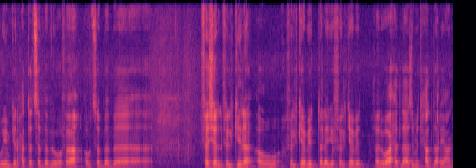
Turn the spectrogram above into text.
ويمكن حتى تسبب بوفاة أو تسبب آه، فشل في الكلى أو في الكبد تليف في الكبد. فالواحد لازم يتحذر يعني.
